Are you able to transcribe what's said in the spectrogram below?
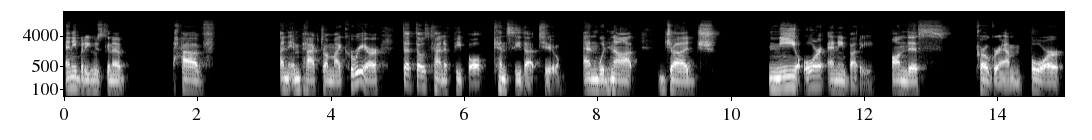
anybody who's going to have an impact on my career, that those kind of people can see that too and would Yeah. not judge me or anybody on this program for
